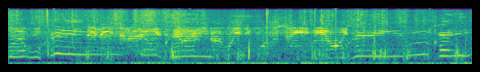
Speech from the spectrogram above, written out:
my way. Hey, hey, hey.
